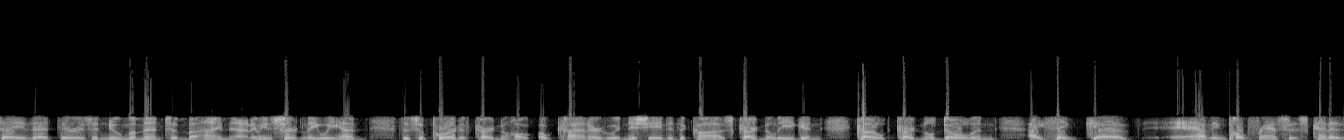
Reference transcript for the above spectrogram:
say that there is a new momentum behind that. I mean, certainly we had the support of Cardinal O'Connor, who initiated the cause, Cardinal Egan, Cardinal Dolan. I think uh, having Pope Francis kind of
